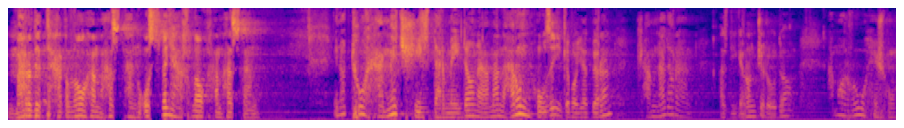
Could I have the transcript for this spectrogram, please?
مرد تقوا هم هستند اصفه اخلاق هم هستند. اینا تو همه چیز در میدان عمل هر اون حوزه‌ای که باید برن کم ندارن. از دیگران جلودار اما روحشون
